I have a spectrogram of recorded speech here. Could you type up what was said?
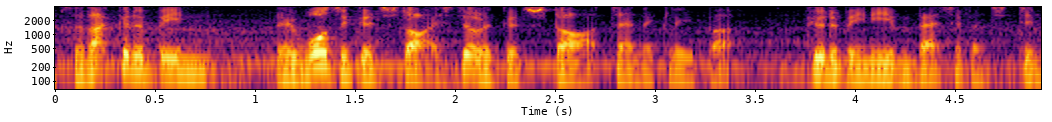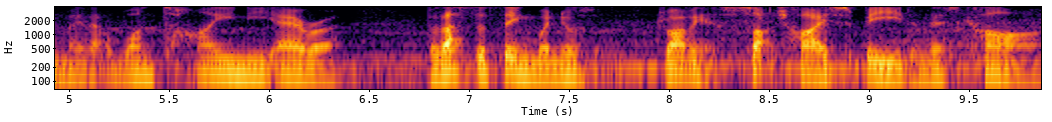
So that could have been it was a good start. It's still a good start, technically, but could have been even better if I just didn't make that one tiny error. But that's the thing, when you're driving at such high speed in this car,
